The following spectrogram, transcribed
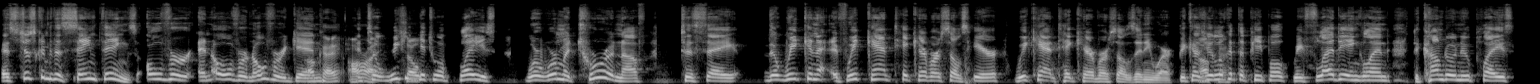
It's just going to be the same things over and over and over again Okay, until right. we can So- get to a place where we're mature enough to say that we can if we can't take care of ourselves here we can't take care of ourselves anywhere because you look at the people we fled to england to come to a new place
